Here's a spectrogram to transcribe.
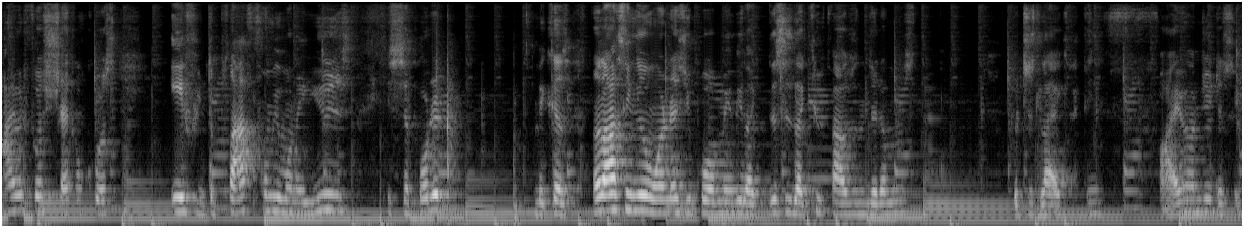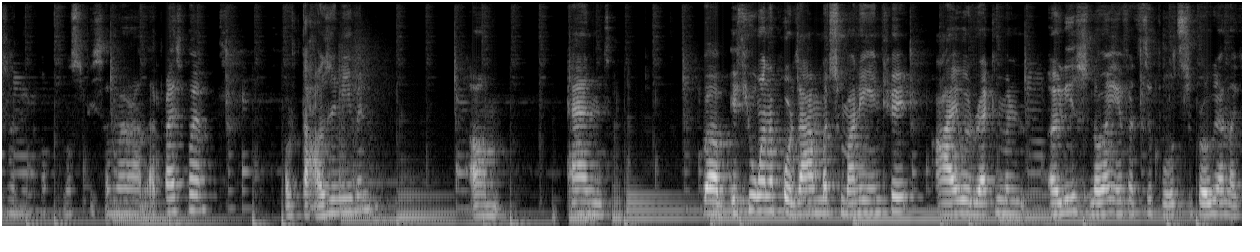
I would first check, of course, if the platform you want to use is supported. Because the last thing you want is you pull maybe like this is like 2000 dirhams, which is like I think 500 to 600 must be somewhere around that price point, or 1000 even um, and um, if you want to pour that much money into it, I would recommend at least knowing if it supports the program. Like,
